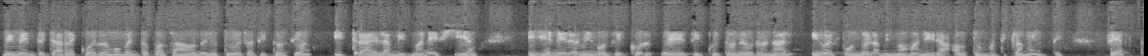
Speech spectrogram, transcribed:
mi mente ya recuerda el momento pasado donde yo tuve esa situación y trae la misma energía y genera el mismo eh, circuito neuronal y respondo de la misma manera automáticamente, ¿cierto?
